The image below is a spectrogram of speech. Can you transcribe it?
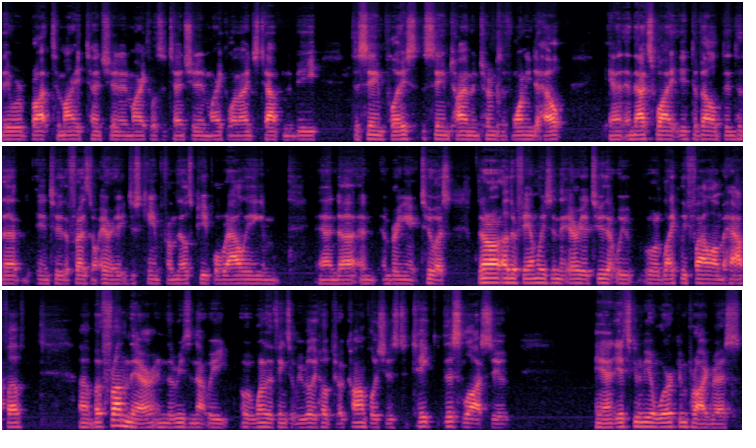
they were brought to my attention and Michael's attention, and Michael and I just happened to be the same place, at the same time in terms of wanting to help. And, and that's why it developed into that into the Fresno area. It just came from those people rallying and and, uh, and and bringing it to us. There are other families in the area too that we will likely file on behalf of. Uh, but from there, and the reason that we, or one of the things that we really hope to accomplish is to take this lawsuit, and it's going to be a work in progress,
